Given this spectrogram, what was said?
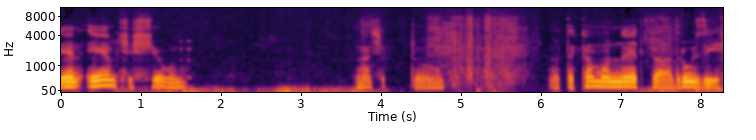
НМ чи що воно? Начебто. От така монетка, друзі.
